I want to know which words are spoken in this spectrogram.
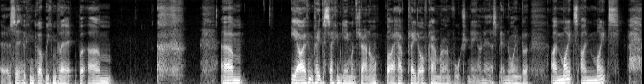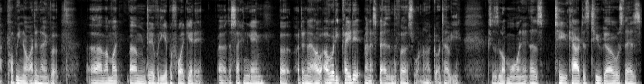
uh, so that we can go, we can play it. But um, um, yeah, I haven't played the second game on the channel, but I have played it off camera. Unfortunately, I know that's a bit annoying, but I might, I might, probably not. I don't know, but um, I might um do a video before I get it, uh, the second game. But I don't know. I, I already played it, and it's better than the first one. I've got to tell you, because there's a lot more in it. There's two characters, two girls. There's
